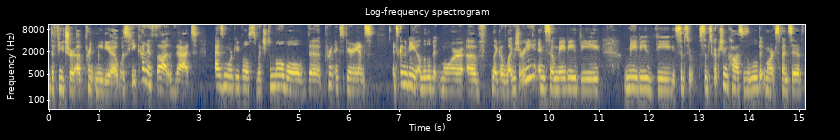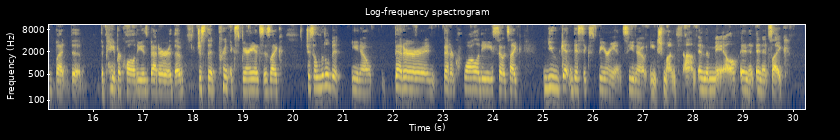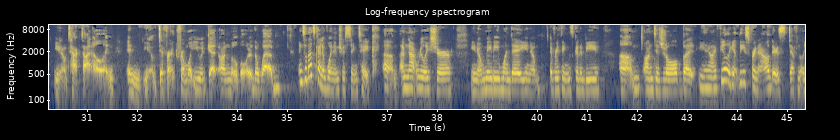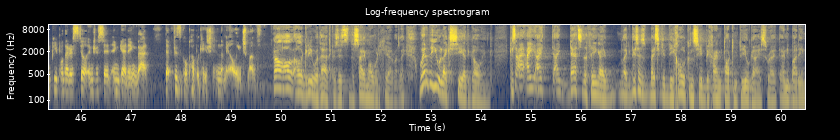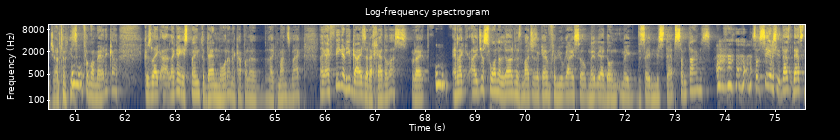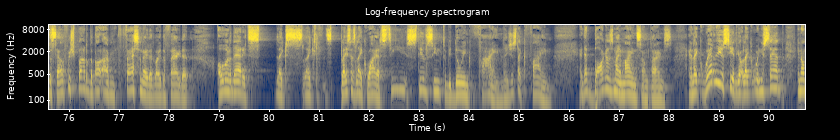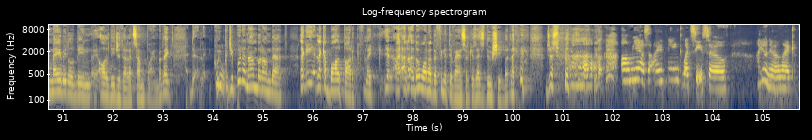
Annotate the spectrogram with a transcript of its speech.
the future of print media was he kind of thought that as more people switch to mobile, the print experience it's going to be a little bit more of like a luxury, and so maybe the maybe the subs- subscription cost is a little bit more expensive, but the the paper quality is better. The just the print experience is like just a little bit you know better and better quality. So it's like you get this experience, you know, each month um, in the mail, and, and it's like you know tactile and and you know different from what you would get on mobile or the web. And so that's kind of one interesting take. Um, I'm not really sure, you know, maybe one day, you know, everything's going to be um, on digital, but you know, I feel like at least for now, there's definitely people that are still interested in getting that that physical publication in the mail each month. I'll, I'll agree with that because it's the same over here. But like, where do you like see it going? Because I, I, I, I, that's the thing. I like this is basically the whole conceit behind talking to you guys, right? Anybody in journalism from America, because like, I, like I explained to Dan Moren a couple of like months back, like I figure you guys are ahead of us, right? Mm-hmm. And like I just want to learn as much as I can from you guys, so maybe I don't make the same missteps sometimes. so seriously, that's that's the selfish part. But I'm fascinated by the fact that over there it's like like places like Wired still seem to be doing fine. They're just like fine, and that boggles my mind sometimes. And like, where do you see it go? Like when you said, you know, maybe it'll be in all digital at some point, but like, could, could, you put a number on that? Like, like a ballpark. Like, I, I don't want a definitive answer because that's douchey, but like, just. You know. um. Yeah. So I think let's see. So I don't know. Like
